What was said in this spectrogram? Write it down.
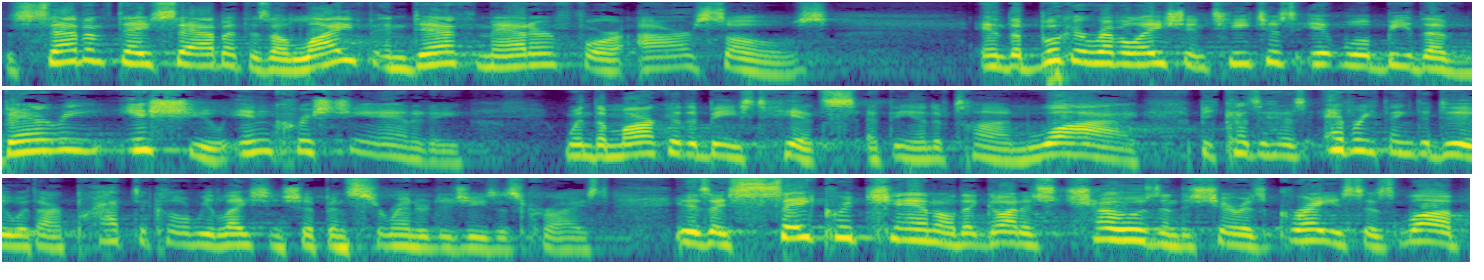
the seventh day Sabbath is a life and death matter for our souls. And the book of Revelation teaches it will be the very issue in Christianity when the mark of the beast hits at the end of time. Why? Because it has everything to do with our practical relationship and surrender to Jesus Christ. It is a sacred channel that God has chosen to share His grace, His love,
